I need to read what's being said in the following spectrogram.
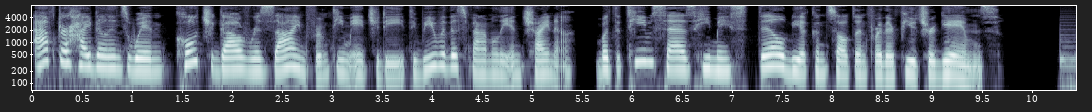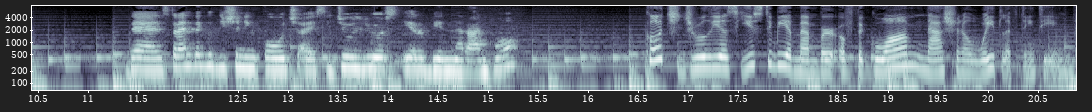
After Hidilyn's win, Coach Gao resigned from Team HD to be with his family in China, but the team says he may still be a consultant for their future games. Then, strength and conditioning coach is Julius Irvin Naranjo. Coach Julius used to be a member of the Guam national weightlifting team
